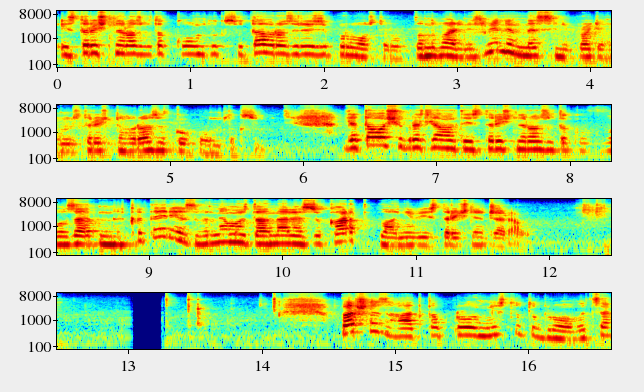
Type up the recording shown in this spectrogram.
історичний розвиток комплексу, та в розрізі простору, планувальні зміни, внесені протягом історичного розвитку комплексу. Для того, щоб розглянути історичний розвиток в заданих критеріях, звернемось до аналізу карт, планів історичних джерел. Перша згадка про місто Дубровиця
